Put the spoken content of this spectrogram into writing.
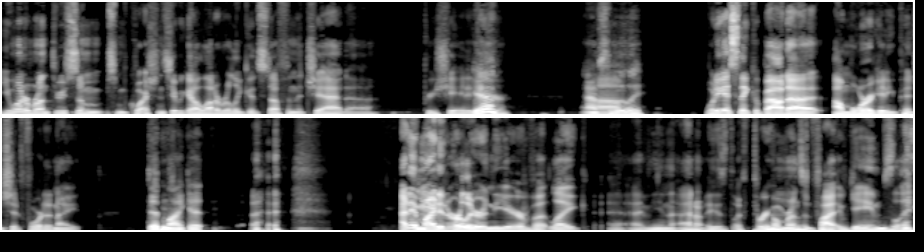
You want to run through some some questions here? We got a lot of really good stuff in the chat. Uh, appreciate it. Yeah. Here. Absolutely. What do you guys think about uh Almora getting pinch hit for tonight? Didn't like it. I didn't mind it earlier in the year, but like, I mean, I don't. He's like three home runs in five games. Like,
